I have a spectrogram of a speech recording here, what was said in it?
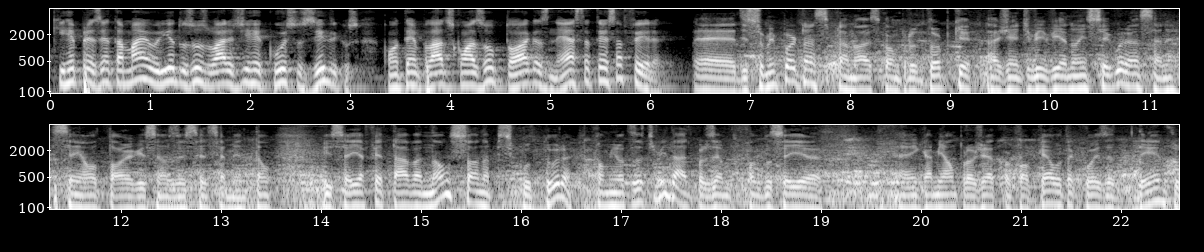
que representa a maioria dos usuários de recursos hídricos contemplados com as outorgas nesta terça-feira. É de suma importância para nós como produtor, porque a gente vivia numa insegurança, né? Sem outorga e sem os licenciamentos. Então, isso aí afetava não só na piscicultura, como em outras atividades. Por exemplo, quando você ia é, encaminhar um projeto para qualquer outra coisa dentro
